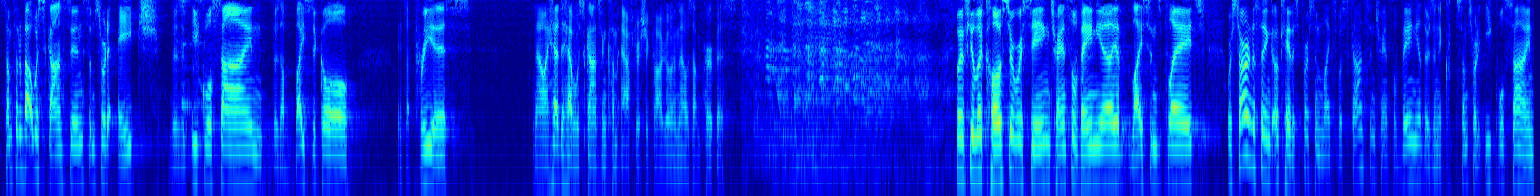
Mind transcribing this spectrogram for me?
Something about Wisconsin, some sort of H, there's an equal sign, there's a bicycle, it's a Prius. Now, I had to have Wisconsin come after Chicago, and that was on purpose. But if you look closer, we're seeing Transylvania license plates. We're starting to think, okay, this person likes Wisconsin, Transylvania, there's an, some sort of equal sign,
